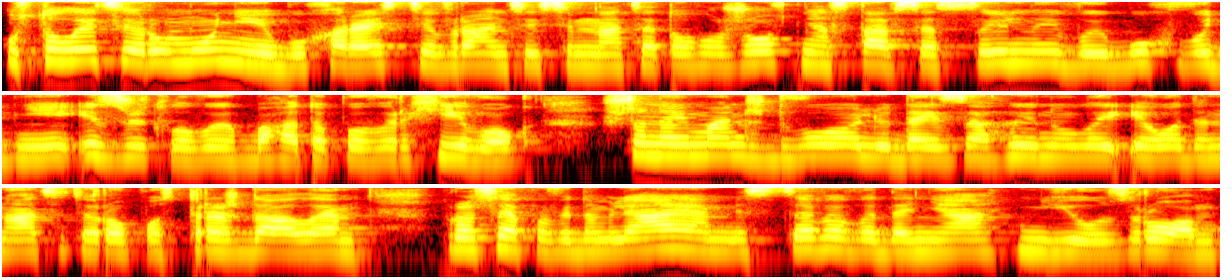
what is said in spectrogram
У столиці Румунії Бухаресті вранці 17 жовтня стався сильний вибух в одній із житлових багатоповерхівок. Щонайменш двоє людей загинули і 11 постраждали. Про це повідомляє місцеве видання Newsro.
